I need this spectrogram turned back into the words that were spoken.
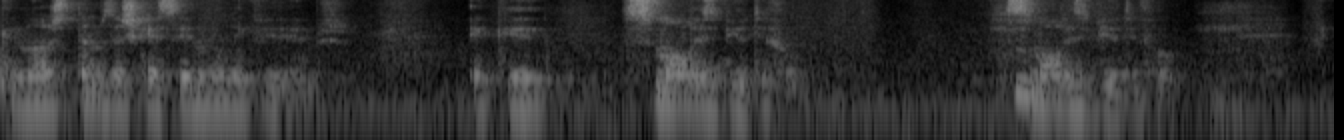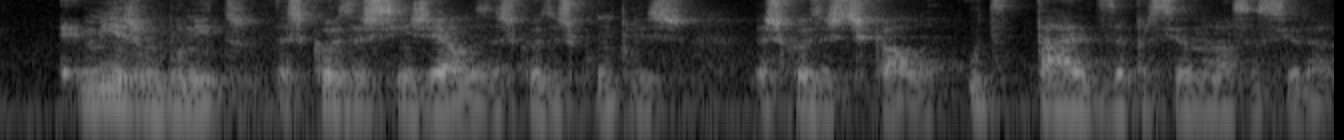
que nós estamos a esquecer no mundo em que vivemos. É que small is beautiful. Small is beautiful. É mesmo bonito. As coisas singelas, as coisas cúmplices, as coisas de escala. O detalhe desapareceu na nossa sociedade.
